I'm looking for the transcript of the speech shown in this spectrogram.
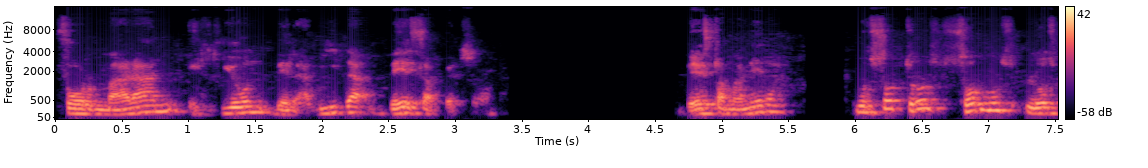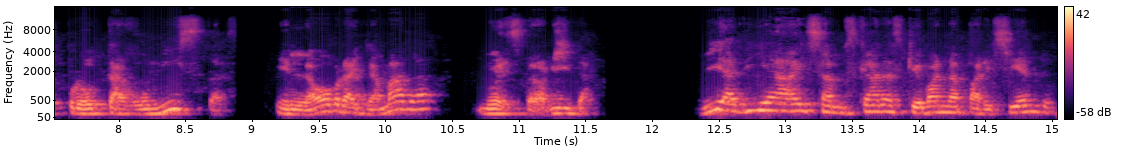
formarán el guion de la vida de esa persona. De esta manera, nosotros somos los protagonistas en la obra llamada Nuestra vida. Día a día hay samskaras que van apareciendo,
